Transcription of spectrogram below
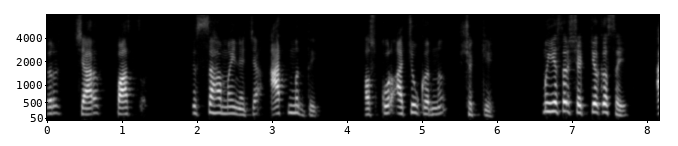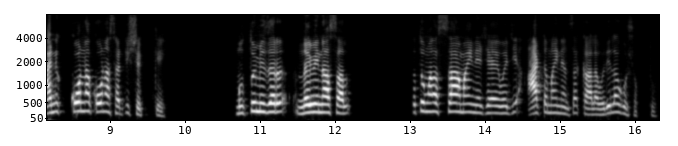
तर चार पाच ते सहा महिन्याच्या आतमध्ये हा स्कोर अचीव करणं शक्य आहे. मग हे सर शक्य कसं आहे? आणि कोणाकोणासाठी शक्य आहे? मग तुम्ही जर नवीन असाल तर तुम्हाला सहा महिन्याच्या ऐवजी आठ महिन्यांचा कालावधी लागू शकतो.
